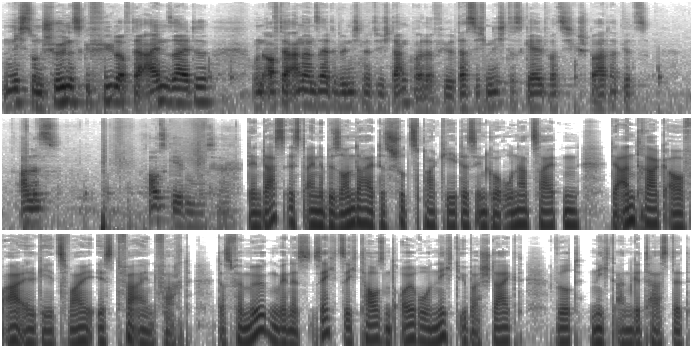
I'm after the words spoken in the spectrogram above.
nicht so ein schönes Gefühl auf der einen Seite und auf der anderen Seite bin ich natürlich dankbar dafür, dass ich nicht das Geld, was ich gespart habe, jetzt alles ausgeben muss. Ja. Denn das ist eine Besonderheit des Schutzpaketes in Corona-Zeiten. Der Antrag auf ALG II ist vereinfacht. Das Vermögen, wenn es 60.000 Euro nicht übersteigt, wird nicht angetastet,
